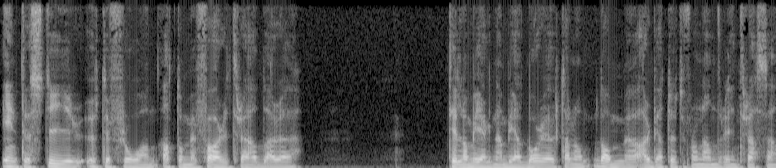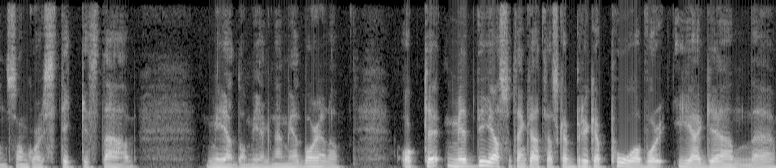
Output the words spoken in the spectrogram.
inte styr utifrån att de är företrädare till de egna medborgarna utan de, de arbetar utifrån andra intressen som går stick i stäv med de egna medborgarna. Och eh, med det så tänker jag att jag ska brygga på vår egen eh,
